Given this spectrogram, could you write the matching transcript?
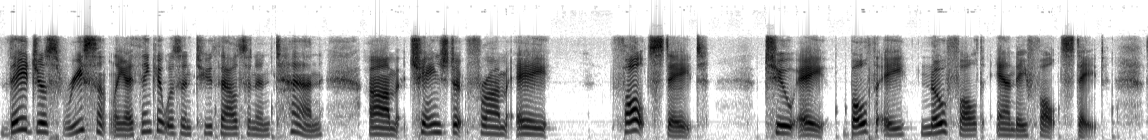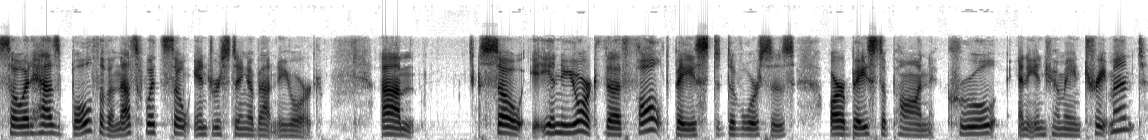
they just recently, I think it was in 2010, um, changed it from a fault state to a both a no fault and a fault state. So it has both of them. That's what's so interesting about New York. Um, so in New York, the fault-based divorces are based upon cruel and inhumane treatment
